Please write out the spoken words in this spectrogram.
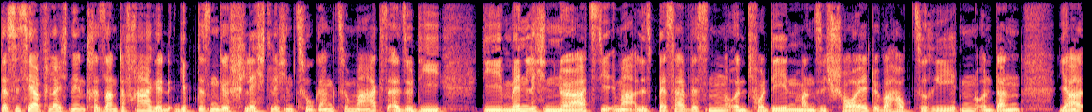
das ist ja vielleicht eine interessante Frage. Gibt es einen geschlechtlichen Zugang zu Marx? Also die die männlichen Nerds, die immer alles besser wissen und vor denen man sich scheut, überhaupt zu reden und dann ja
